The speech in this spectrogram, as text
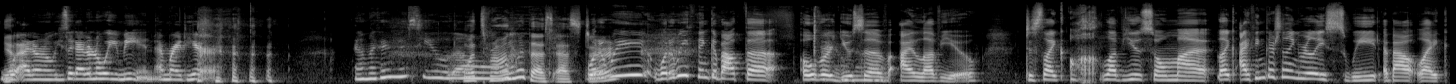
Yep. I don't know. He's like, "I don't know what you mean. I'm right here." and I'm like, "I miss you, though." What's wrong with us, Esther? What do we what do we think about the overuse of I love you? Just like, oh, love you so much. Like I think there's something really sweet about like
